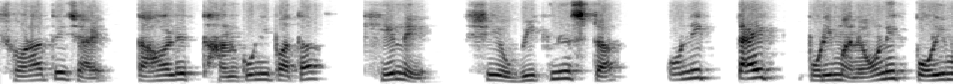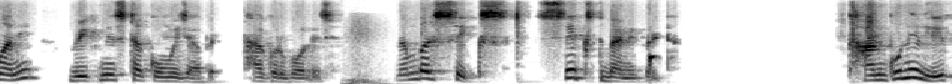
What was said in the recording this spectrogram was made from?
সরাতে চাই, তাহলে থানকুনি পাতা খেলে সেই উইকনেসটা অনেকটাই পরিমাণে, অনেক পরিমাণে উইকনেসটা কমে যাবে, ঠাকুর বলেছে। নাম্বার সিক্স সিক্স বেনিফিট থানকুনি লিফ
